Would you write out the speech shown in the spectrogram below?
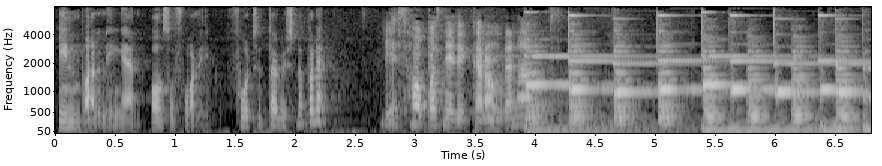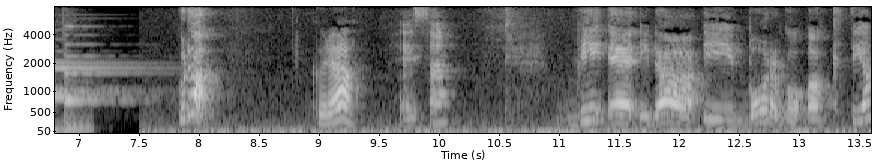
invandringen och så får ni fortsätta lyssna på det. Yes, hoppas ni tycker om den här. Goddag! Hejsan! Vi är idag i Borgo Aktia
